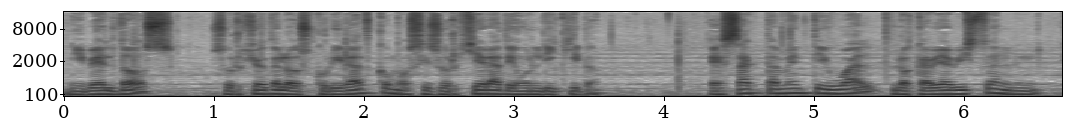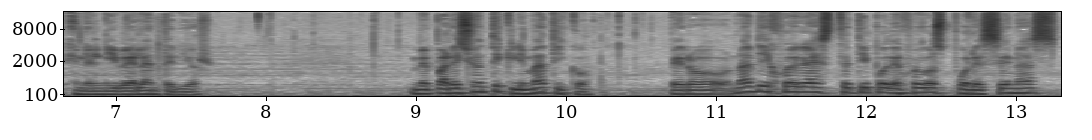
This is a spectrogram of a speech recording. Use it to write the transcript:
nivel 2 surgió de la oscuridad como si surgiera de un líquido, exactamente igual lo que había visto en, el nivel anterior. Me pareció anticlimático, pero nadie juega este tipo de juegos por escenas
